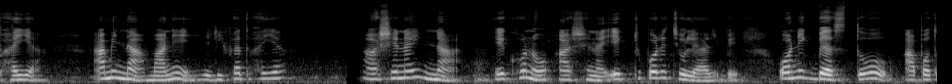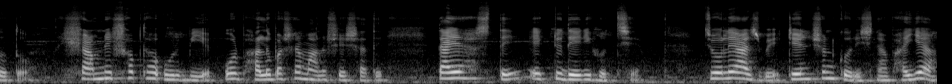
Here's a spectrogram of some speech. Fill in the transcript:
ভাইয়া? আমি না মানে রিফাত ভাইয়া? আসে নাই? না এখনও আসে নাই। একটু পরে চলে আসবে। অনেক ব্যস্ত, আপাতত। সামনের সপ্তাহ ওর বিয়ে, ওর ভালোবাসার মানুষের সাথে। তাই আসতে একটু দেরি হচ্ছে। চলে আসবে, টেনশন করিস না। ভাইয়া,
